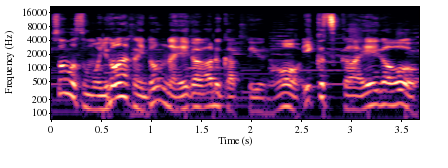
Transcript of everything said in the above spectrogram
そもそも世の中にどんな映画があるかっていうのを、いくつか映画を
